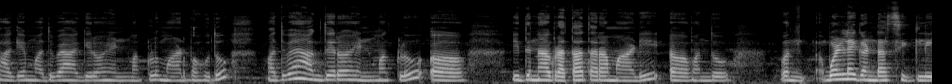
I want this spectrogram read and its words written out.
ಹಾಗೆ ಮದುವೆ ಆಗಿರೋ ಹೆಣ್ಮಕ್ಳು ಮಾಡಬಹುದು. ಮದುವೆ ಆಗದೇ ಇರೋ ಹೆಣ್ಮಕ್ಳು ಇದನ್ನು ವ್ರತ ಥರ ಮಾಡಿ ಒಂದು ಒಂದು ಒಳ್ಳೆ ಗಂಡ ಸಿಗಲಿ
